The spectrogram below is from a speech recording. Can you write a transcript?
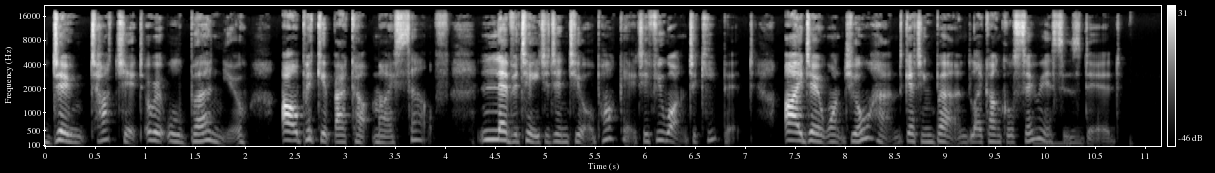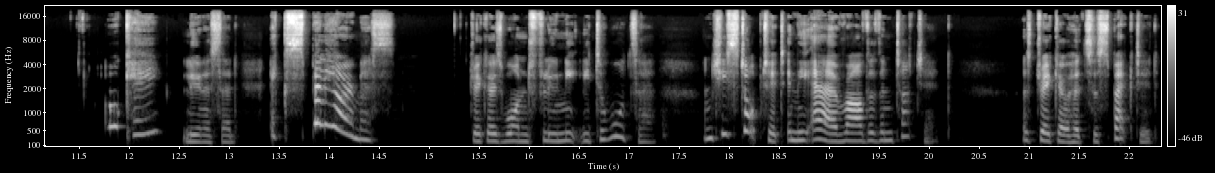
Don't touch it, or it will burn you. I'll pick it back up myself. Levitate it into your pocket if you want to keep it. I don't want your hand getting burned like Uncle Sirius's did. Okay, Luna said. Expelliarmus! Draco's wand flew neatly towards her, and she stopped it in the air rather than touch it. As Draco had suspected,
